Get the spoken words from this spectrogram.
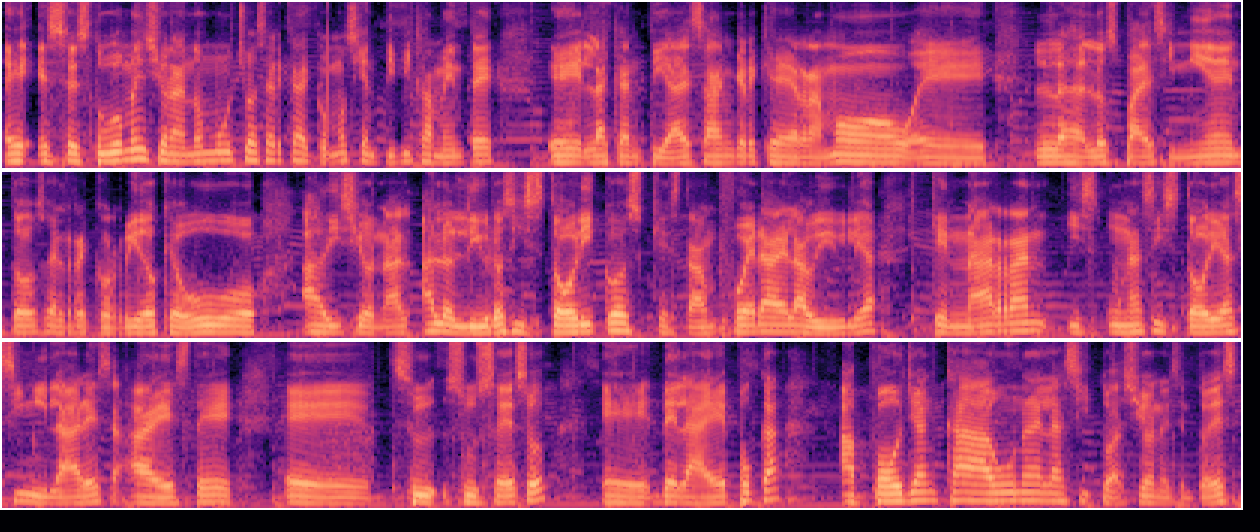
eh, se estuvo mencionando mucho acerca de cómo científicamente eh, la cantidad de sangre que derramó, eh, los padecimientos, el recorrido que hubo, adicional a los libros históricos que están fuera de la Biblia, que narran unas historias similares a este eh, su- suceso eh, de la época, apoyan cada una de las situaciones. Entonces,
